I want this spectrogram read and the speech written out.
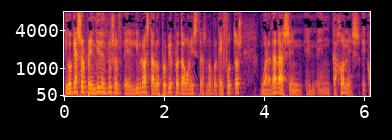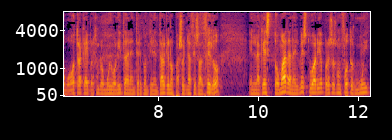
Digo que ha sorprendido incluso el libro hasta a los propios protagonistas, ¿no? Porque hay fotos guardadas en, en- en cajones, eh, como otra que hay, por ejemplo, muy bonita de la Intercontinental que nos pasó Ignacio Salcedo, en la que es tomada en el vestuario, por eso son fotos muy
